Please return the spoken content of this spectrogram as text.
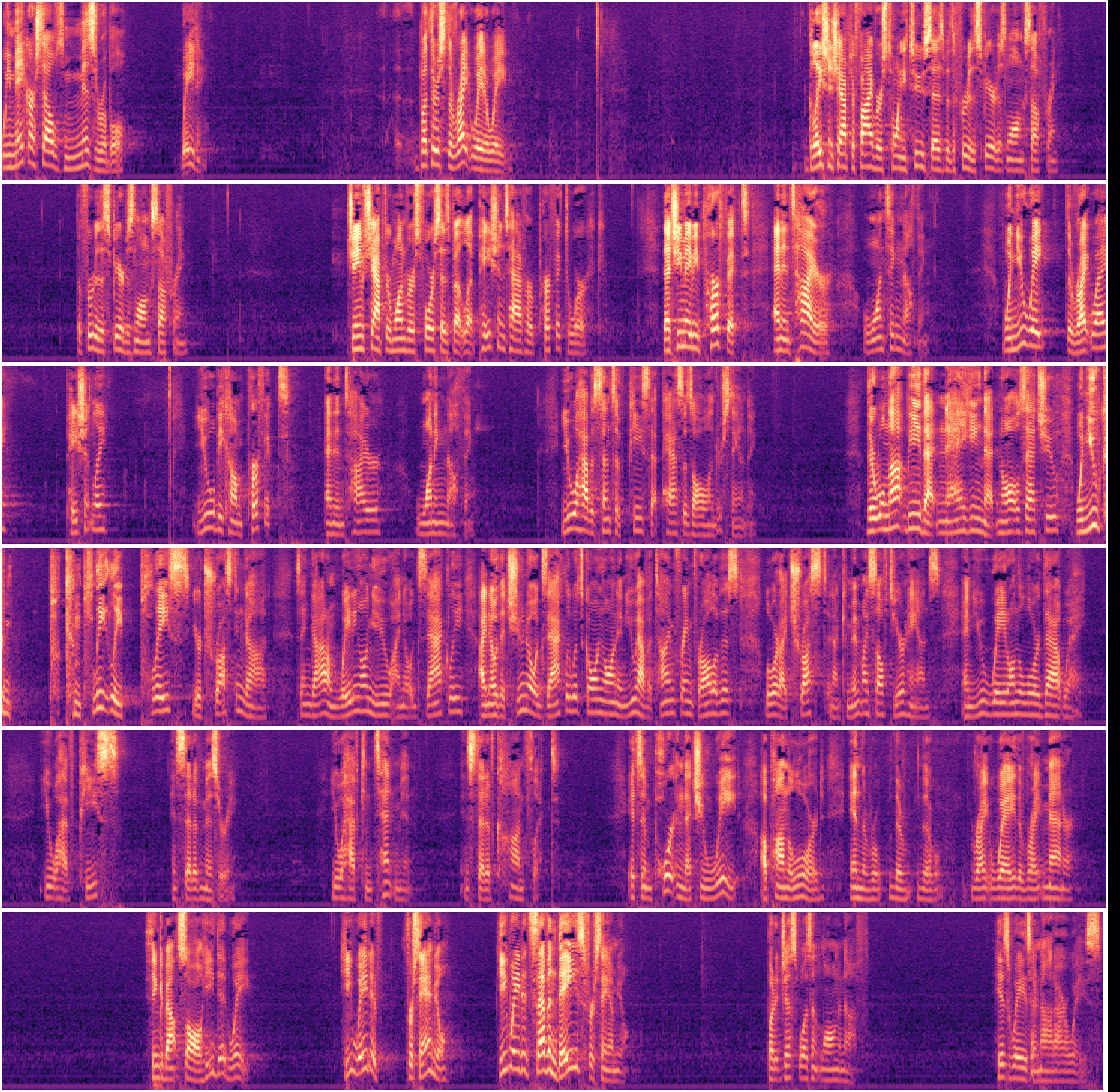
we make ourselves miserable waiting. But there's the right way to wait. Galatians chapter 5 verse 22 says, "But the fruit of the spirit is long suffering." The fruit of the spirit is long suffering. James chapter 1 verse 4 says, "But let patience have her perfect work, that she may be perfect and entire, wanting nothing." When you wait the right way, patiently, you will become perfect and entire, wanting nothing. You will have a sense of peace that passes all understanding. There will not be that nagging that gnaws at you. When you com- completely place your trust in God, saying, God, I'm waiting on you. I know exactly, I know that you know exactly what's going on and you have a time frame for all of this. Lord, I trust and I commit myself to your hands, and you wait on the Lord that way. You will have peace instead of misery. You will have contentment instead of conflict. It's important that you wait upon the Lord in the, the, the right way, the right manner. Think about Saul. He did wait. He waited for Samuel. He waited seven days for Samuel. But it just wasn't long enough. His ways are not our ways,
